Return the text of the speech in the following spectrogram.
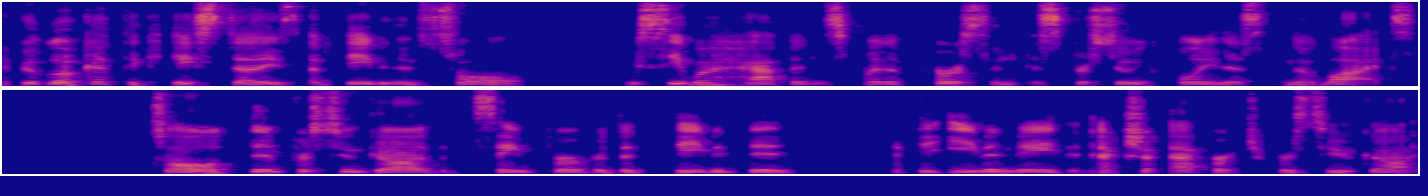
If we look at the case studies of David and Saul, we see what happens when a person is pursuing holiness in their lives. Saul didn't pursue God with the same fervor that David did if he even made an extra effort to pursue God.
